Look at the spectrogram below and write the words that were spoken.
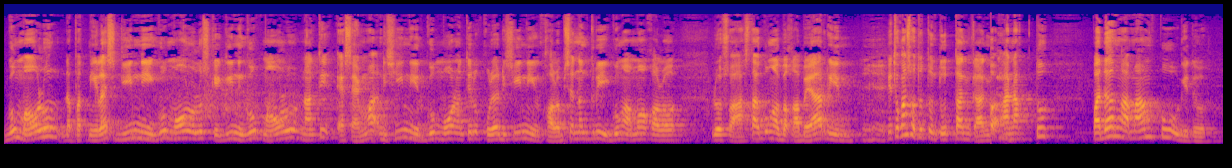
Gue mau lu dapat nilai segini gue mau lulus kayak gini gue mau lu nanti SMA di sini gue mau nanti lu kuliah di sini. Kalau bisa negeri gue nggak mau kalau lu swasta gue nggak bakal bayarin. Itu kan suatu tuntutan kan. Anak tuh padahal nggak mampu gitu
